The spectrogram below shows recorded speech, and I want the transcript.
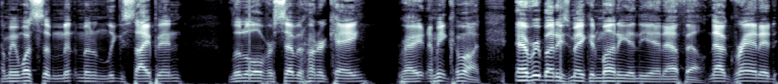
I mean, what's the minimum league stipend? Little over 700K, right? I mean, come on. Everybody's making money in the NFL. Now, granted,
